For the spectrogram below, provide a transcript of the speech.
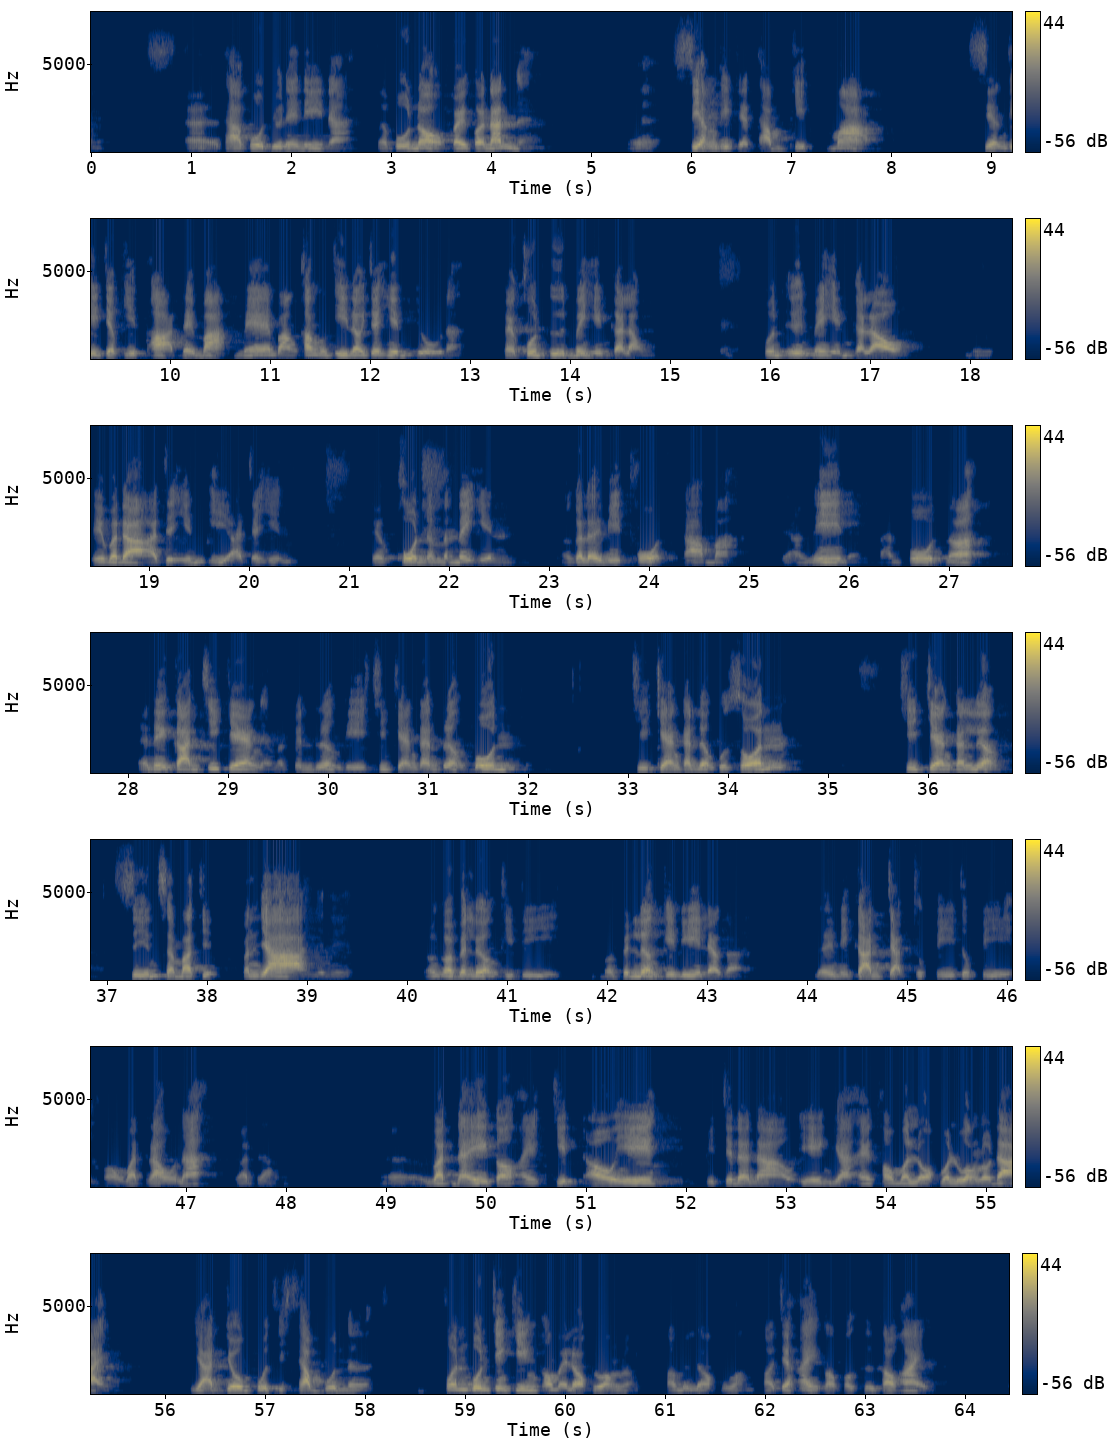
อถ้าพูดอยู่ในนี้นะถ้าพูดนอกไปกว่านั้น เสี่ยงที่จะทำผิดมาก เสี่ยงที่จะผิดพลาดได้มาก แม้บางครั้งบางทีเราจะเห็นอยู่นะแต่คนอื่นไม่เห็นกับเรา คนอื่นไม่เห็นกับเรา เทวดาอาจจะเห็นผีอาจจะเห็น แต่คนน่ะมันไม่เห็นมันก็เลยมีโทษตามมา อย่างนี้แหละการพูดนะอันนี้การชี้แจงเนี่ยมันเป็นเรื่องดีชี้แจงกันเรื่องบุญชี้แจงกันเรื่องกุศล ชี้แจงกันเรื่อง ศีลสมาธิปัญญาอย่างนี้มันก็เป็นเรื่องที่ดี มันเป็นเรื่องที่ดีแล้วก็เลยมีการจัดทุกปีทุกปีของวัดเรานะวัดเราวัดไหนก็ให้คิดเอาเอง พิจารณาเอาเอง อย่าให้เขามาหลอกมาลวงเราได้ญาติโยมผู้ที่ทำบุญเนอะคนบุญจริง ๆเขาไม่หลอกลวงหรอกเขาไม่หลอกลวงเขาจะให้เขาก็คือเขาให้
